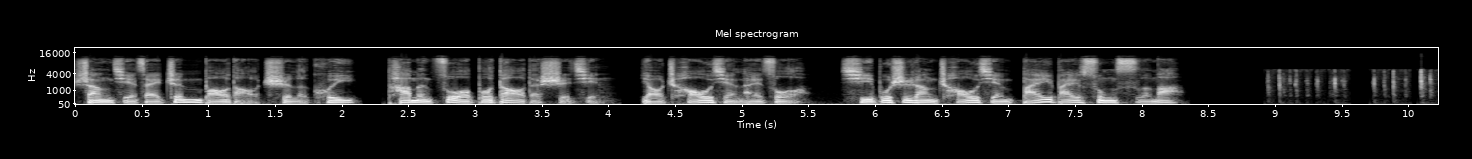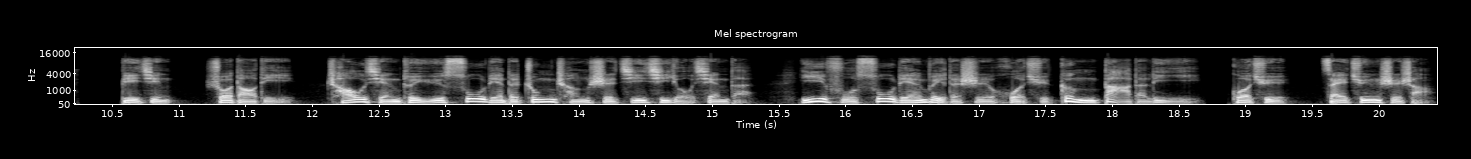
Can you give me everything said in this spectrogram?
尚且在珍宝岛吃了亏，他们做不到的事情，要朝鲜来做，岂不是让朝鲜白白送死吗？毕竟说到底，朝鲜对于苏联的忠诚是极其有限的。依附苏联为的是获取更大的利益。过去在军事上，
